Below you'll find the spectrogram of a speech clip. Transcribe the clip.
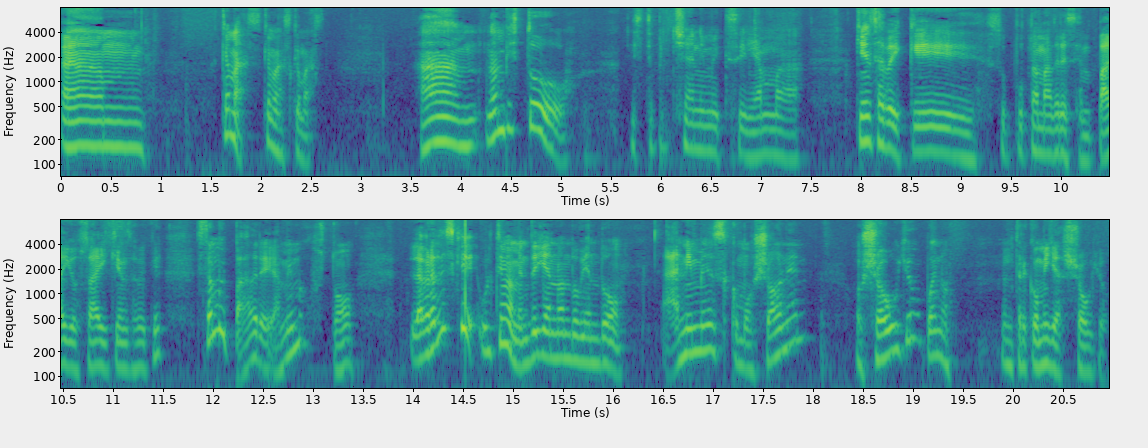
¿Qué más? ¿Qué más? ¿Qué más? Ah, ¿no han visto este pinche anime que se llama quién sabe qué? Su puta madre Senpai Osai, quién sabe qué. Está muy padre, a mí me gustó. La verdad es que últimamente ya no ando viendo animes como shonen o shoujo, bueno, entre comillas shoujo,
